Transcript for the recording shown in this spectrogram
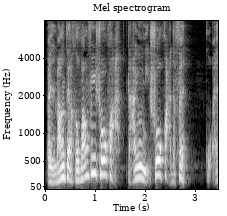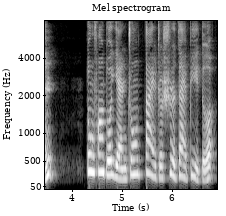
本王在和王妃说话，哪有你说话的份？滚！”东方铎眼中带着势在必得。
